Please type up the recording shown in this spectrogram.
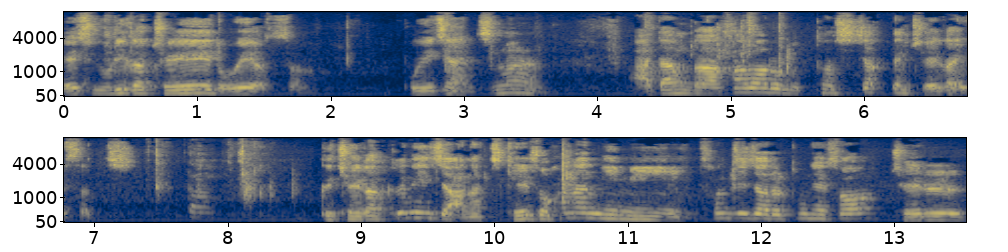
예수 우리가 죄의 노예였어. 보이지 않지만 아담과 하와로부터 시작된 죄가 있었지. 네. 그 죄가 끊이지 않았지. 계속 하나님이 선지자를 통해서 죄를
